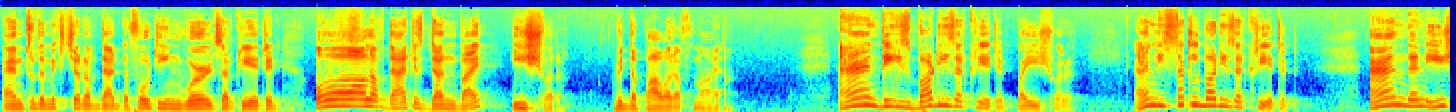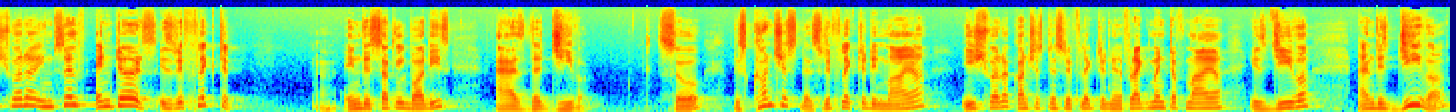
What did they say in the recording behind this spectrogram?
And through the mixture of that, the 14 worlds are created. All of that is done by Ishvara with the power of Maya. And these bodies are created by Ishvara. And these subtle bodies are created. And then Ishvara himself enters, is reflected uh, in the subtle bodies as the jiva. So, this consciousness reflected in Maya, Ishvara, consciousness reflected in a fragment of Maya, is jiva. And this jiva,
